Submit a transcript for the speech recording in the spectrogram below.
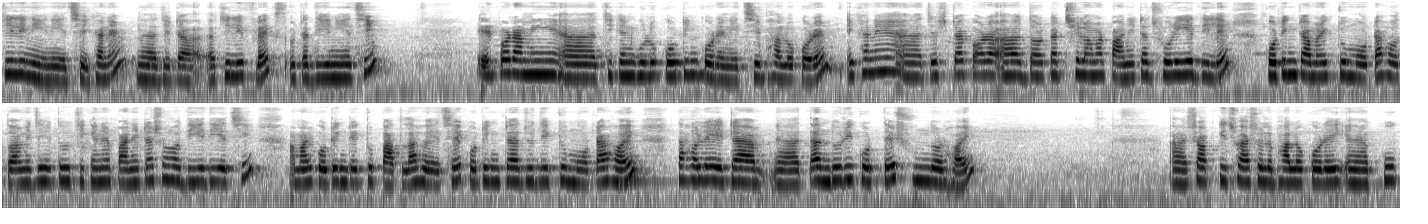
চিলি নিয়ে নিয়েছি এখানে যেটা চিলি ফ্লেক্স, ওটা দিয়ে নিয়েছি। এরপর আমি চিকেনগুলো কোটিং করে নিচ্ছি ভালো করে। এখানে চেষ্টা করা দরকার ছিল আমার পানিটা ঝরিয়ে দিলে কোটিংটা আমার একটু মোটা হতো। আমি যেহেতু চিকেনের পানিটা সহ দিয়ে দিয়েছি, আমার কোটিংটা একটু পাতলা হয়েছে। কোটিংটা যদি একটু মোটা হয়, তাহলে এটা তান্দুরি করতে সুন্দর হয়। সব কিছু আসলে ভালো করেই কুক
